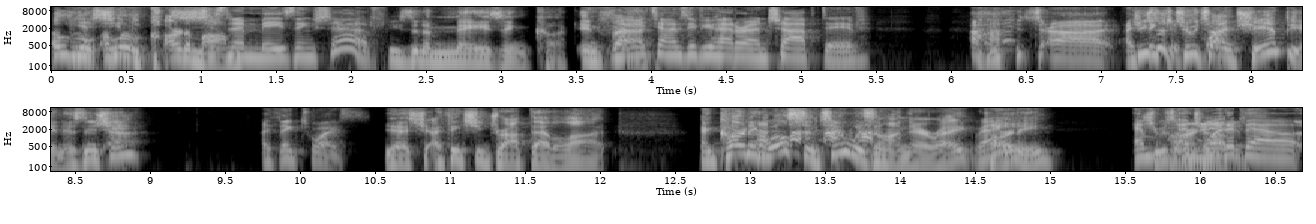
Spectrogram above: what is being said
A little, yeah, she, a little cardamom. She's an amazing chef. She's an amazing cook. In fact, how many times have you had her on Chopped, Dave? Uh, she's a two-time champion, isn't yeah. she? I think twice. Yeah, she, I think she dropped that a lot. And Carnie Wilson too was on there, right? right. Carnie. And, she was and what about?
